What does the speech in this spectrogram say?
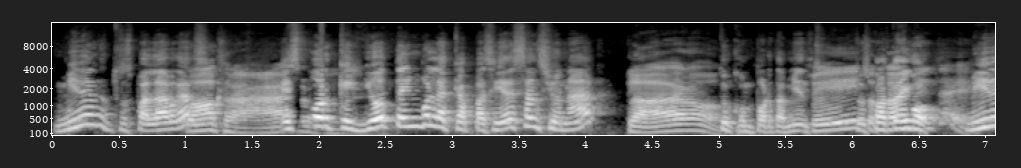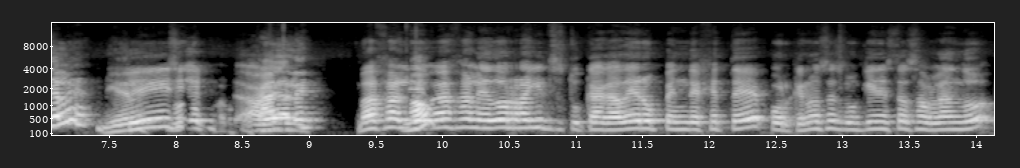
miren tus palabras, No, claro. es porque yo tengo la capacidad de sancionar Claro. tu comportamiento. Sí, Entonces, cuando digo, mídele, mídele, Sí, sí. Jálale. Bájale, ¿No? bájale dos rayitas a tu cagadero, pendejete, porque no sabes con quién estás hablando.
